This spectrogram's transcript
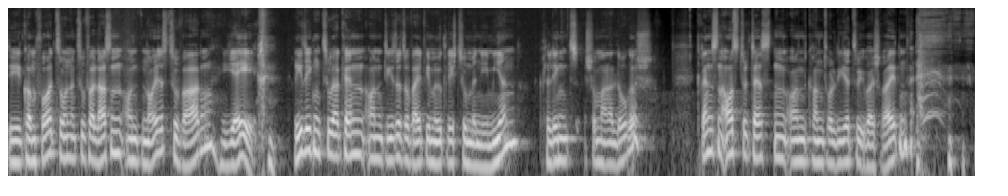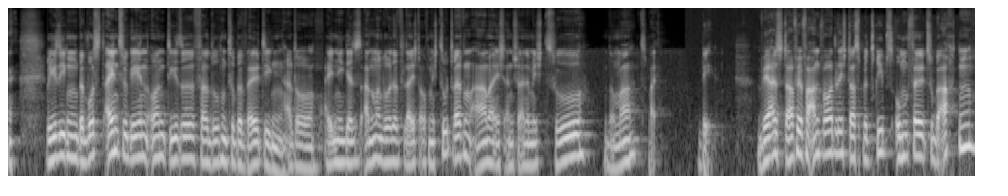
Die Komfortzone zu verlassen und Neues zu wagen? Yay! Risiken zu erkennen und diese so weit wie möglich zu minimieren? Klingt schon mal logisch. Grenzen auszutesten und kontrolliert zu überschreiten? Risiken bewusst einzugehen und diese versuchen zu bewältigen. Also einiges andere würde vielleicht auf mich zutreffen, aber ich entscheide mich zu Nummer 2. B. Wer ist dafür verantwortlich, das Betriebsumfeld zu beachten,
